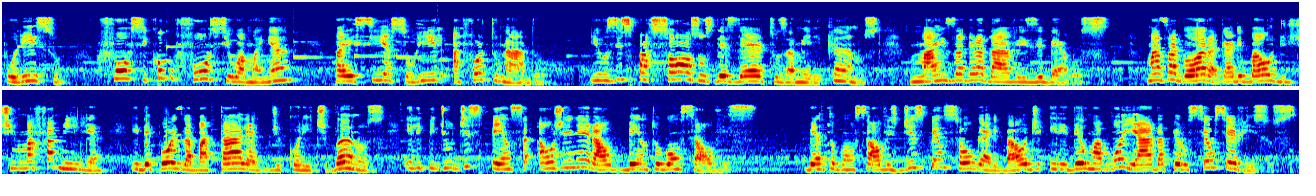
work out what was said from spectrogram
Por isso, fosse como fosse o amanhã, parecia sorrir afortunado e os espaçosos desertos americanos mais agradáveis e belos. Mas agora Garibaldi tinha uma família e depois da batalha de Coritibanos, ele pediu dispensa ao general Bento Gonçalves. Bento Gonçalves dispensou Garibaldi e lhe deu uma boiada pelos seus serviços.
